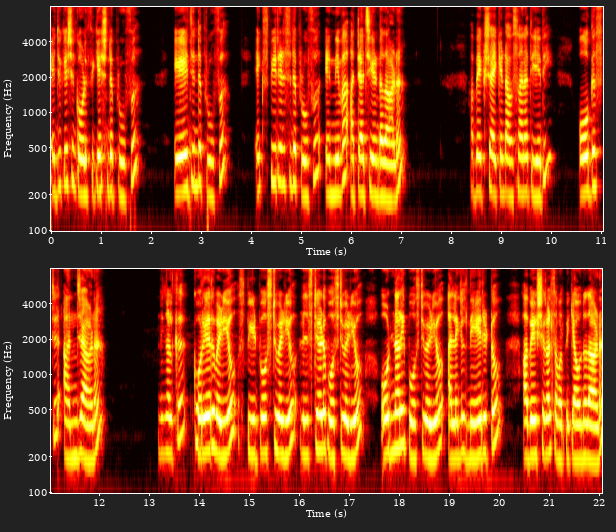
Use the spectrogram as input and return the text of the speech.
എഡ്യൂക്കേഷൻ ക്വാളിഫിക്കേഷന്റെ പ്രൂഫ് ഏജിന്റെ പ്രൂഫ് എക്സ്പീരിയൻസിന്റെ പ്രൂഫ് എന്നിവ അറ്റാച്ച് ചെയ്യേണ്ടതാണ്. അപേക്ഷ അയക്കേണ്ട അവസാന തീയതി ഓഗസ്റ്റ് അഞ്ചാണ്. നിങ്ങൾക്ക് കൊറിയർ വഴിയോ സ്പീഡ് പോസ്റ്റ് വഴിയോ രജിസ്റ്റേർഡ് പോസ്റ്റ് വഴിയോ ഓർഡിനറി പോസ്റ്റ് വഴിയോ അല്ലെങ്കിൽ നേരിട്ടോ അപേക്ഷകൾ സമർപ്പിക്കാവുന്നതാണ്.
